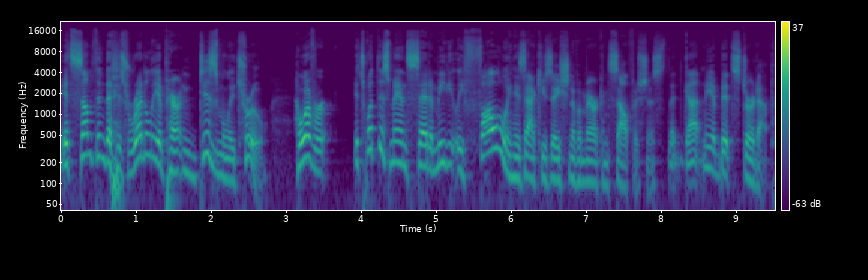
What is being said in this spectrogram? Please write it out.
It's something that is readily apparent and dismally true. However, it's what this man said immediately following his accusation of American selfishness that got me a bit stirred up.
